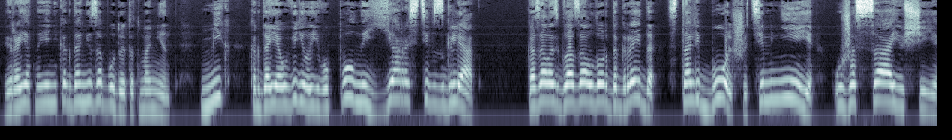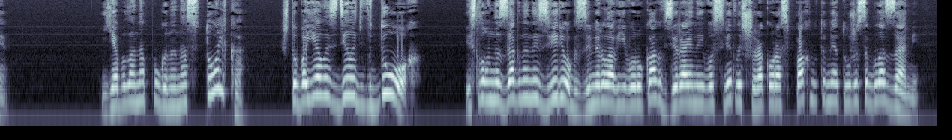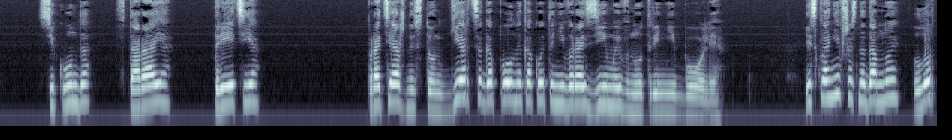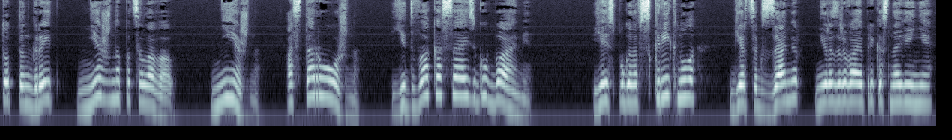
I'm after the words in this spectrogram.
Вероятно, я никогда не забуду этот момент, миг, когда я увидела его полный ярости взгляд — Казалось, глаза лорда Грейда стали больше, темнее, ужасающие. Я была напугана настолько, что боялась сделать вдох, и словно загнанный зверек замерла в его руках, взирая на его светлость широко распахнутыми от ужаса глазами. Секунда, вторая, третья. Протяжный стон герцога, полный какой-то невыразимой внутренней боли и, склонившись надо мной, лорд Оттенгрейд нежно поцеловал. Нежно, осторожно, едва касаясь губами. Я испуганно вскрикнула, герцог замер, не разрывая прикосновения.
